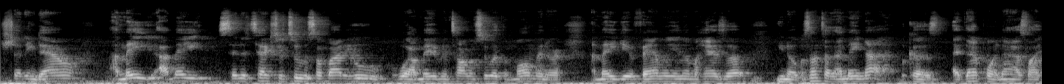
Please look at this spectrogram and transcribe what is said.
shutting down, I may I may send a text or two to somebody who who I may have been talking to at the moment, or I may give family and them a heads up, you know. But sometimes I may not because at that point now it's like,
